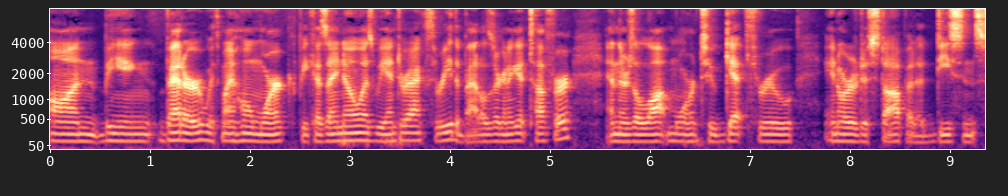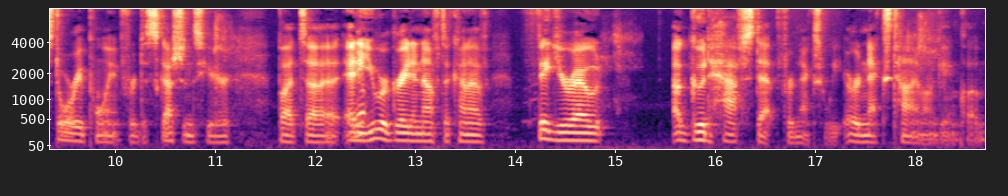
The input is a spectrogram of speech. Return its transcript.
on being better with my homework because I know as we enter Act 3, the battles are going to get tougher and there's a lot more to get through in order to stop at a decent story point for discussions here. But uh, Eddie, Yep. you were great enough to kind of figure out a good half step for next week or next time on Game Club.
